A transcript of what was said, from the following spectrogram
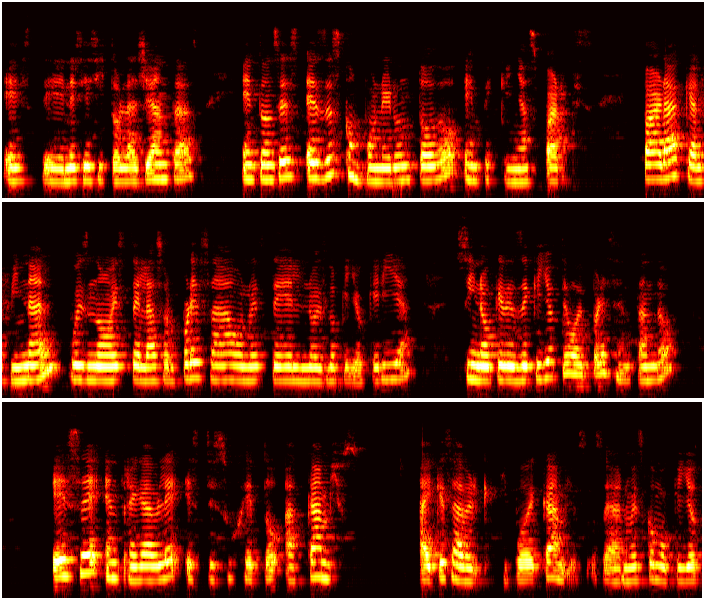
este, necesito las llantas. Entonces, es descomponer un todo en pequeñas partes para que al final, pues no esté la sorpresa o no esté el no es lo que yo quería, sino que desde que yo te voy presentando, ese entregable esté sujeto a cambios hay que saber qué tipo de cambios. O sea, no es como que yo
